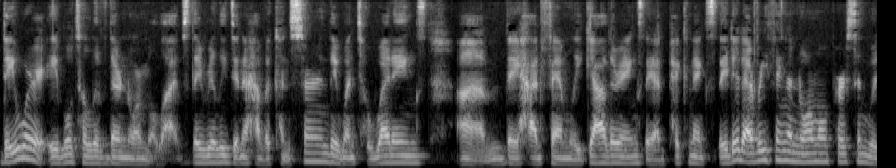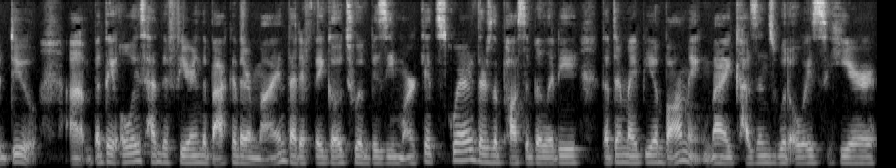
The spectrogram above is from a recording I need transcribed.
they were able to live their normal lives. They really didn't have a concern. They went to weddings, um, they had family gatherings, they had picnics, they did everything a normal person would do. Um, but they always had the fear in the back of their mind that if they go to a busy market square, there's a possibility that there might be a bombing. My cousins would always hear,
